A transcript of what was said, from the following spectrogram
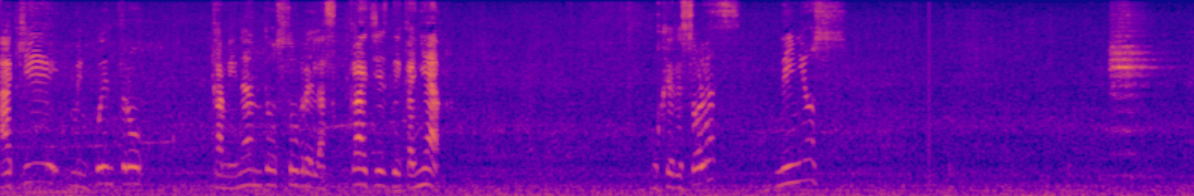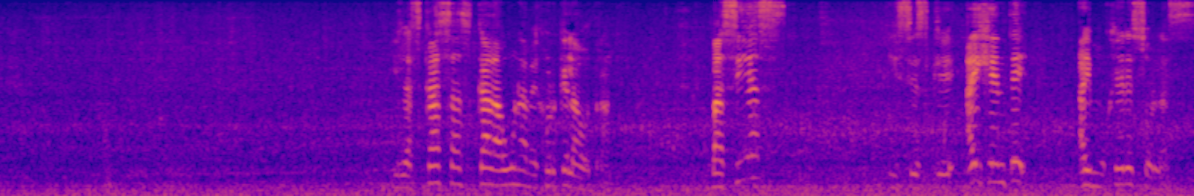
Aquí me encuentro caminando sobre las calles de Cañar. Mujeres solas, niños. Y las casas, cada una mejor que la otra. Vacías. Y si es que hay gente, hay mujeres solas,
